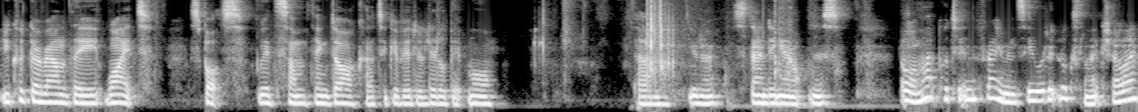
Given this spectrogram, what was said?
you could go around the white spots with something darker to give it a little bit more um, you know, standing outness. Oh, I might put it in the frame and see what it looks like, shall I?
